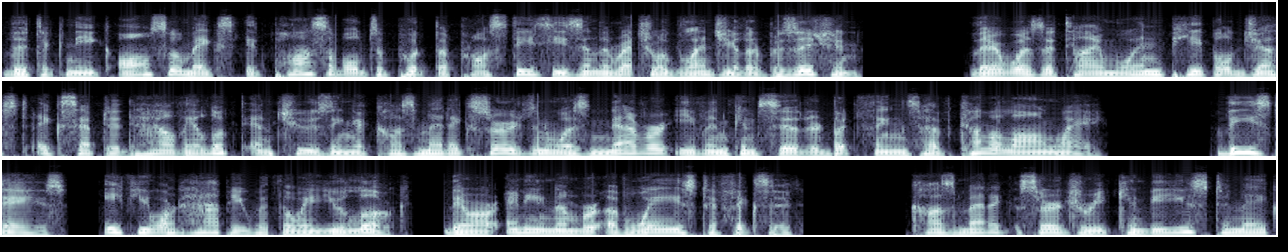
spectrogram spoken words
The technique also makes it possible to put the prostheses in the retroglandular position. There was a time when people just accepted how they looked and choosing a cosmetic surgeon was never even considered but things have come a long way. These days, if you aren't happy with the way you look, there are any number of ways to fix it. Cosmetic surgery can be used to make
